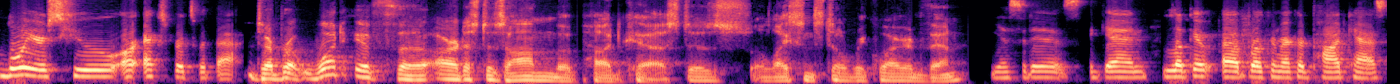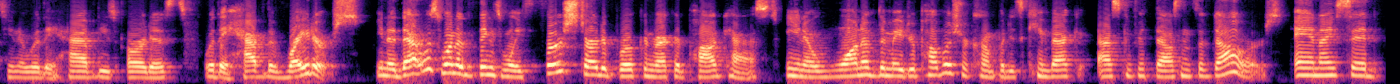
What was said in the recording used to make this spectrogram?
lawyers who are experts with that. Deborah, what if the artist is on the podcast? Is a license still required then? Yes, it is. Again, look at Broken Record Podcast, you know, where they have these artists, where they have the writers. You know, that was one of the things when we first started Broken Record Podcast, you know, one of the major publisher companies came back asking for thousands of dollars. And I said,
